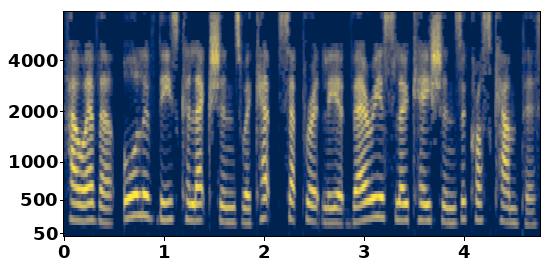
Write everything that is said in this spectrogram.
However, all of these collections were kept separately at various locations across campus.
